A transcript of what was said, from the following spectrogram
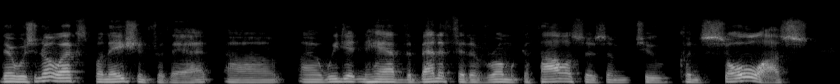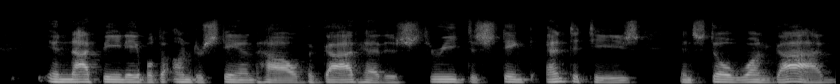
there was no explanation for that. Uh, uh, we didn't have the benefit of Roman Catholicism to console us in not being able to understand how the Godhead is three distinct entities and still one God.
